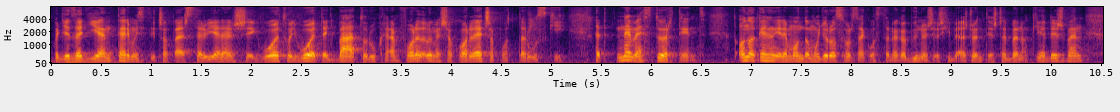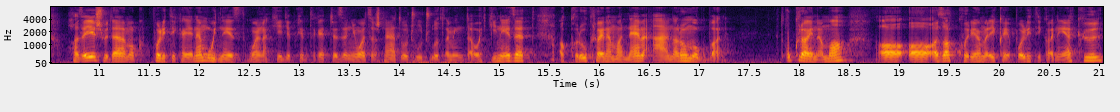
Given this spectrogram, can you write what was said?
hogy ez egy ilyen természeti csapásszerű jelenség volt, hogy volt egy bátor ukrán forradalom, és akkor lecsapott a ruszki. Tehát nem ez történt. Annak ellenére mondom, hogy Oroszország hozta meg a bűnös és hibás döntést ebben a kérdésben. Ha az Egyesült Államok politikája nem úgy néz volna ki egyébként a 2008-as NATO csúcs mint ahogy kinézett, akkor Ukrajna ma nem állna romokban. Ukrajna ma a, a, az akkori amerikai politika nélkül,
